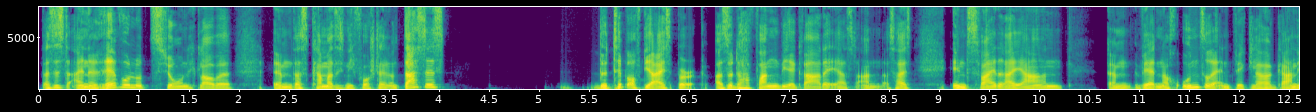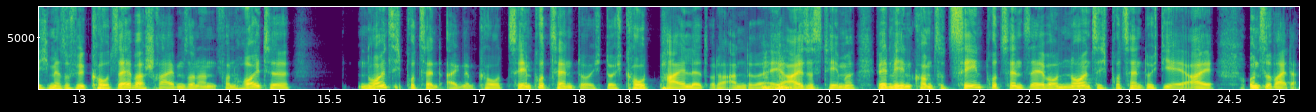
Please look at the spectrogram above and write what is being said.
Das ist eine Revolution, ich glaube, ähm, das kann man sich nicht vorstellen. Und das ist the tip of the iceberg. Also da fangen wir gerade erst an. Das heißt, in zwei, drei Jahren ähm, werden auch unsere Entwickler gar nicht mehr so viel Code selber schreiben, sondern von heute 90% eigenem Code, 10% durch, durch Codepilot oder andere mhm. AI-Systeme, werden wir hinkommen zu 10% selber und 90% durch die AI und so weiter.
